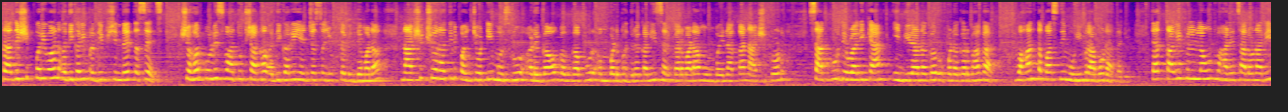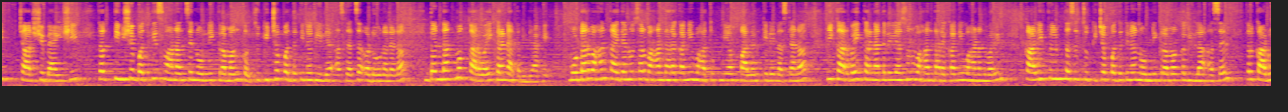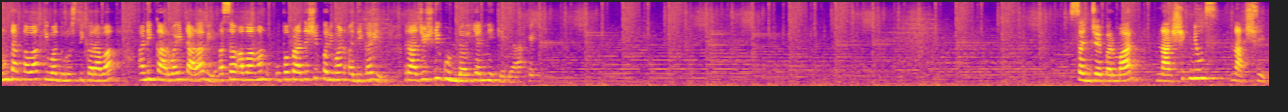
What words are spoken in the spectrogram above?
प्रादेशिक परिवहन अधिकारी प्रदीप शिंदे तसेच शहर पोलीस वाहतूक शाखा अधिकारी यांच्या संयुक्त विद्यमानं नाशिक शहरातील पंचवटी म्हसरूळ अडगाव गंगापूर अंबड भद्रकाली सरकारवाडा मुंबई नाका नाशिक रोड सातपूर देवळाली कॅम्प इंदिरानगर उपनगर भागात वाहन तपासणी मोहीम राबवण्यात आली. त्यात काळी फिल्म लावून वाहने चालवणारी चारशे ब्याऐंशी तर तीनशे बत्तीस वाहनांचे नोंदणी क्रमांक चुकीच्या पद्धतीने लिहिले असल्याचं आढळून आल्यानं दंडात्मक कारवाई करण्यात आलेली आहे. मोटार वाहन कायद्यानुसार वाहनधारकांनी वाहतूक नियम पालन केले नसल्यानं ही कारवाई करण्यात आलेली असून वाहनधारकांनी वाहनांवरील काळी फिल्म तसेच चुकीच्या पद्धतीनं नोंदणी क्रमांक लिहिला असेल तर काढून टाकावा किंवा दुरुस्ती करावा आणि कारवाई टाळावी असं आवाहन उपप्रादेशिक परिवहन अधिकारी राजेश्री गुंड यांनी केले आहे. संजय परमार नाशिक न्यूज नाशिक.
